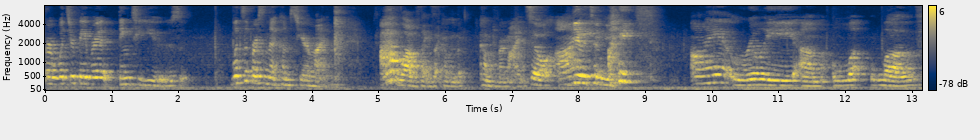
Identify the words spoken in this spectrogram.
or what's your favorite thing to use? What's the first thing that comes to your mind? I have a lot of things that come to, come to my mind. So I Give it to me. I, I really um, lo- love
